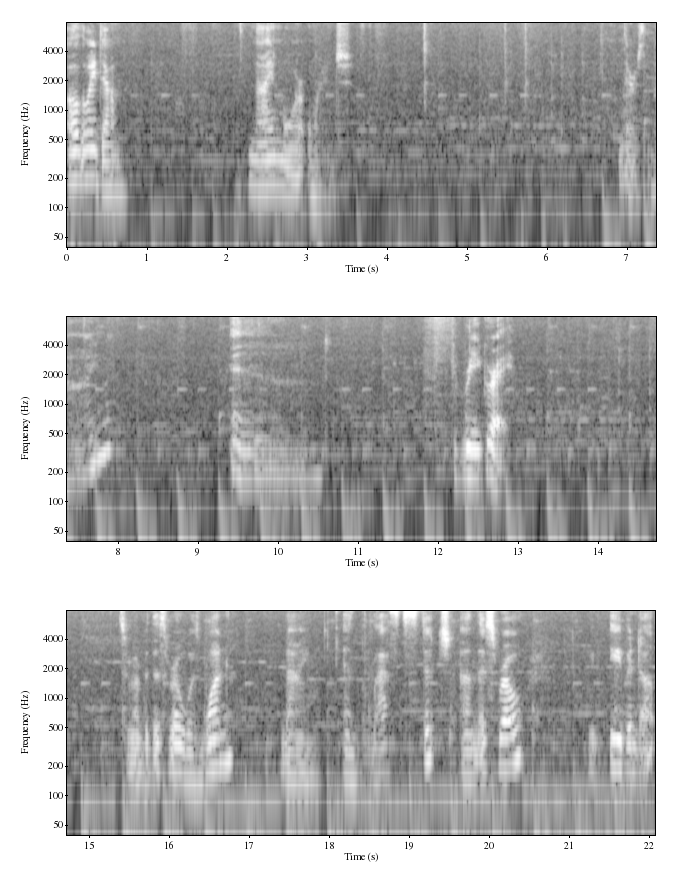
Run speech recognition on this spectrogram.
All the way down. Nine more orange. There's nine. And three gray. So remember this row was one, nine, and the last stitch on this row we've evened up.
